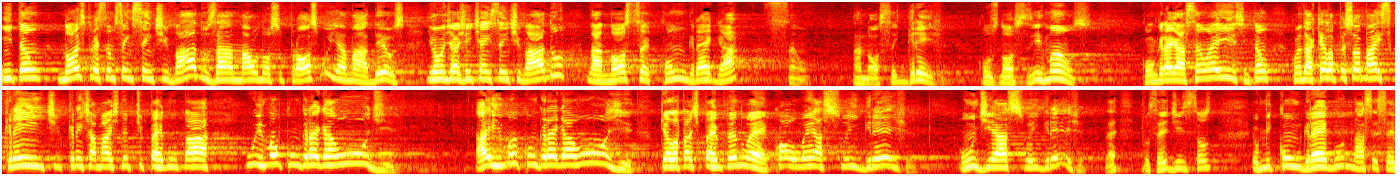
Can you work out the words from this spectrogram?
Então, nós precisamos ser incentivados a amar o nosso próximo e amar a Deus, e onde a gente é incentivado? Na nossa congregação, na nossa igreja. com os nossos irmãos. Congregação é isso. Então, quando aquela pessoa mais crente, crente há mais tempo, te perguntar: o irmão congrega onde? A irmã congrega onde? O que ela está te perguntando é: qual é a sua igreja? Onde é a sua igreja? Né? Você diz: eu me congrego na CC.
